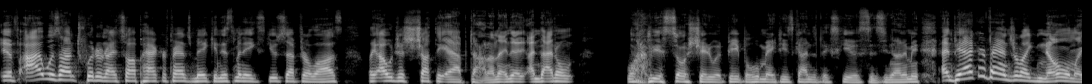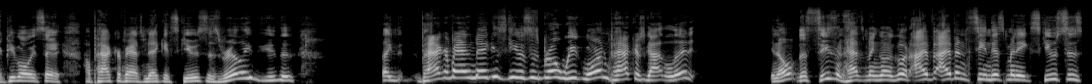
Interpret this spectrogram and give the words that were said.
If I was on Twitter and I saw Packer fans making this many excuses after a loss, like I would just shut the app down. And I, and I don't want to be associated with people who make these kinds of excuses. You know what I mean? And Packer fans are like known. Like people always say, how Packer fans make excuses. Really? Like Packer fans make excuses, bro. Week one, Packers got lit. You know, this season hasn't been going good. I've I haven't seen this many excuses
